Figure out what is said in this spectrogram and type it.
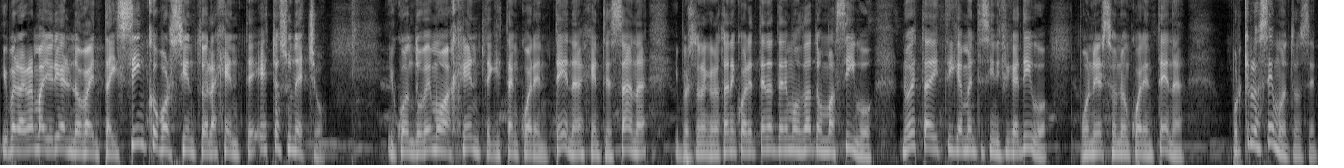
Y para la gran mayoría, el 95% de la gente, esto es un hecho. Y cuando vemos a gente que está en cuarentena, gente sana, y personas que no están en cuarentena, tenemos datos masivos. No es estadísticamente significativo ponerse uno en cuarentena. ¿Por qué lo hacemos entonces?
